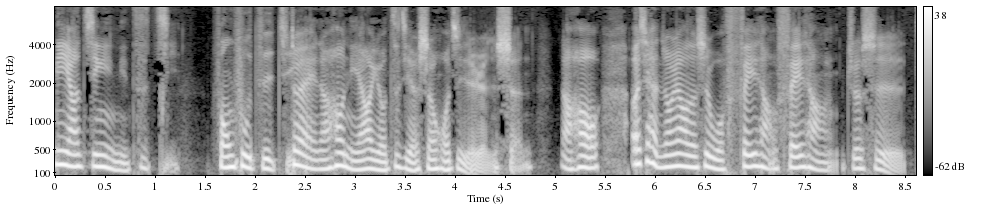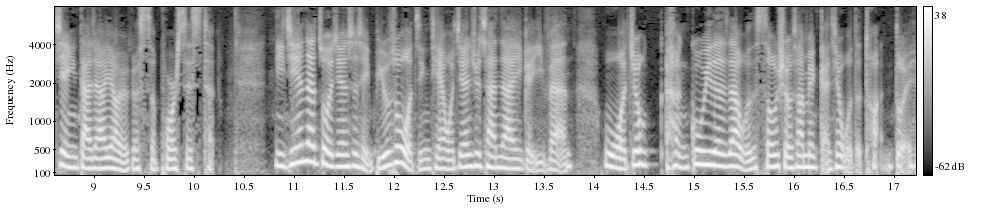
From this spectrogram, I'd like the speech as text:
你也要经营你自己，丰富自己，对，然后你要有自己的生活、自己的人生，然后而且很重要的是，我非常非常就是建议大家要有一个 support system。你今天在做一件事情，比如说我今天我今天去参加一个 event，我就很故意的在我的 social 上面感谢我的团队，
